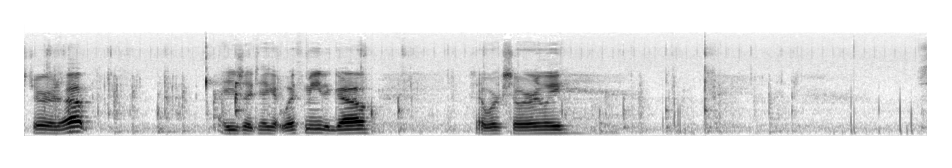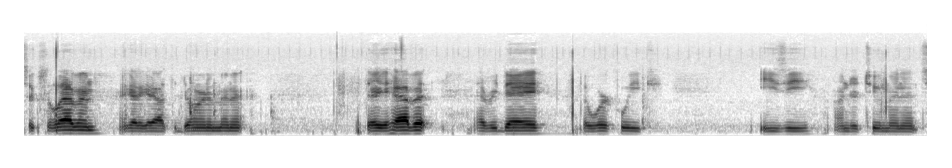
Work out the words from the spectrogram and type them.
Stir it up. I usually take it with me to go. I work so early. 6:11. I got to get out the door in a minute. But there you have it. Every day, the work week, easy, under two minutes.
